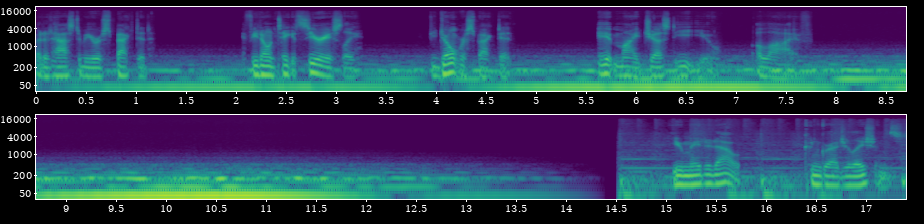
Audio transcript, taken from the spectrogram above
but it has to be respected. If you don't take it seriously, if you don't respect it, it might just eat you alive. You made it out. Congratulations.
